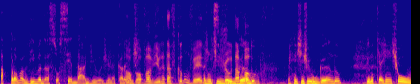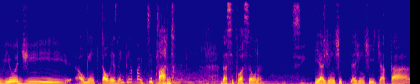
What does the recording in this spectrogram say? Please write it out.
a prova viva da sociedade hoje, né, cara? Não, a a gente, prova viu que tá ficando velho. a gente julgando, pra- a gente julgando pelo que a gente ouviu de alguém que talvez nem tenha participado da situação, né? Sim. E a gente, a gente já tá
